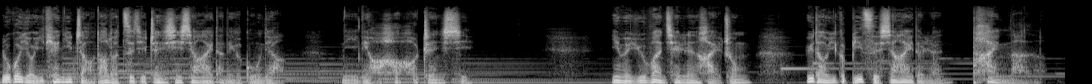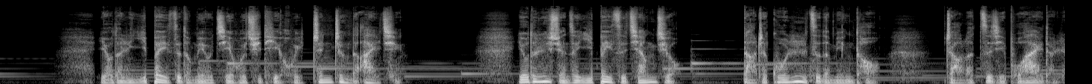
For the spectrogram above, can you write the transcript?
如果有一天你找到了自己真心相爱的那个姑娘，你一定要好好珍惜，因为于万千人海中，遇到一个彼此相爱的人太难了。有的人一辈子都没有机会去体会真正的爱情，有的人选择一辈子将就，打着过日子的名头。”找了自己不爱的人，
